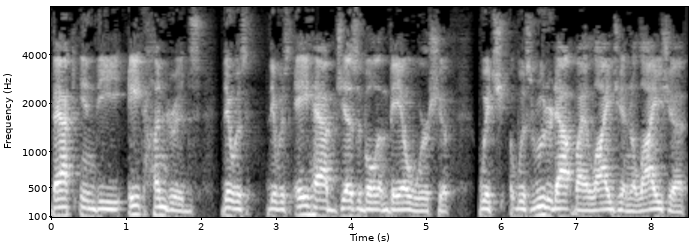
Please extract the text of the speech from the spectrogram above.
back in the 800s, there was there was Ahab, Jezebel, and Baal worship, which was rooted out by Elijah and Elisha.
